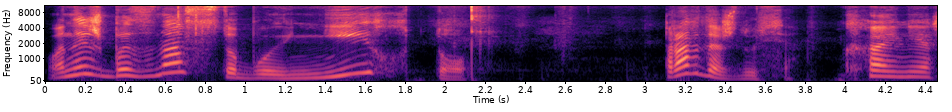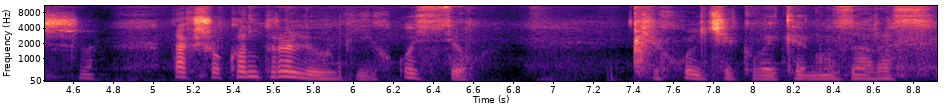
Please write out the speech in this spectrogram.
Вони ж без нас з тобою ніхто. Правда ж, Дуся? Звісно. Так що контролюй їх. Ось все. Чехольчик викину зараз.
